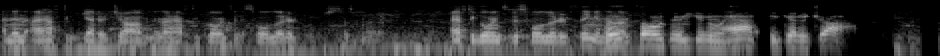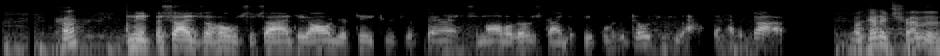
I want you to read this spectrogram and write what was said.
and then i have to get a job and then i have to go into this whole other oops, i have to go into this whole other thing and then i'm told you you have to get a job? huh I mean, besides the whole society, all your teachers, your parents, and all of those kind of people, who told you you have to have a job? i gotta travel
